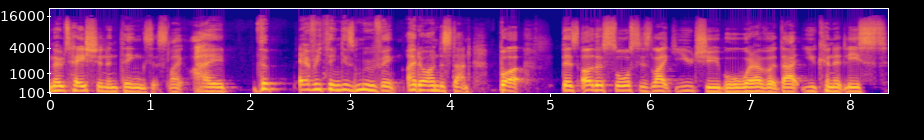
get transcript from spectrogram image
notation and things, it's like I the everything is moving. I don't understand, but there's other sources like YouTube or wherever that you can at least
